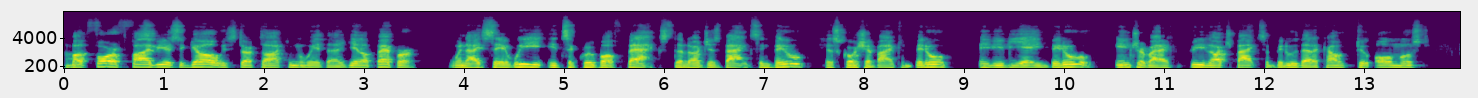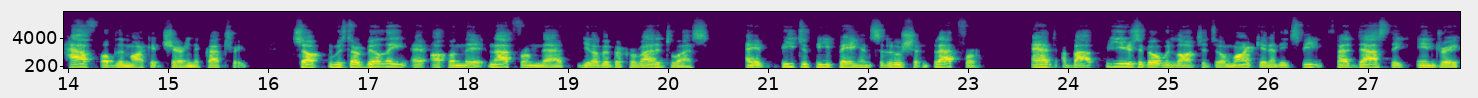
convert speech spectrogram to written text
About four or five years ago, we started talking with uh, YellowPepper. When I say we, it's a group of banks, the largest banks in Peru, Scotiabank in Peru, BBVA in Peru, Interbank, three large banks in Peru that account to almost half of the market share in the country. So we start building uh, up on the platform that YellowPepper provided to us a P2P payment solution platform. And about three years ago, we launched it to a market, and it's been fantastic, Indre,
